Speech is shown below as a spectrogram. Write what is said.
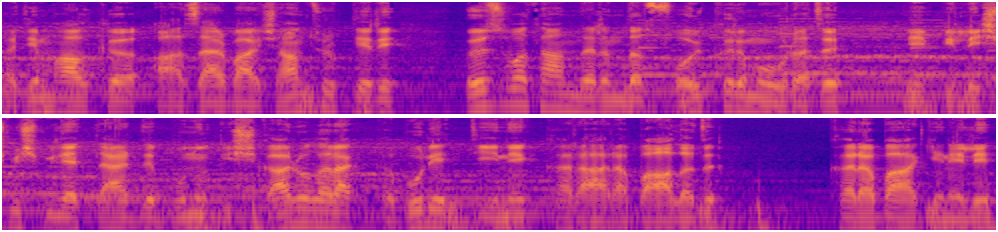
kadim halkı Azerbaycan Türkleri öz vatanlarında soykırıma uğradı ve Birleşmiş Milletler'de bunu işgal olarak kabul ettiğini karara bağladı. Karabağ geneli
